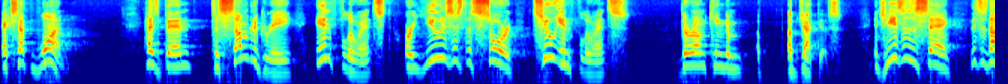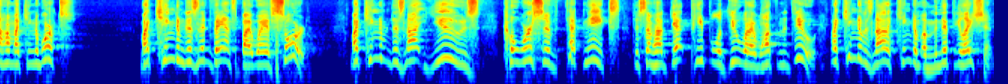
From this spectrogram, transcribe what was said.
except one has been to some degree influenced or uses the sword to influence their own kingdom objectives. And Jesus is saying, This is not how my kingdom works. My kingdom doesn't advance by way of sword. My kingdom does not use coercive techniques to somehow get people to do what I want them to do. My kingdom is not a kingdom of manipulation.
